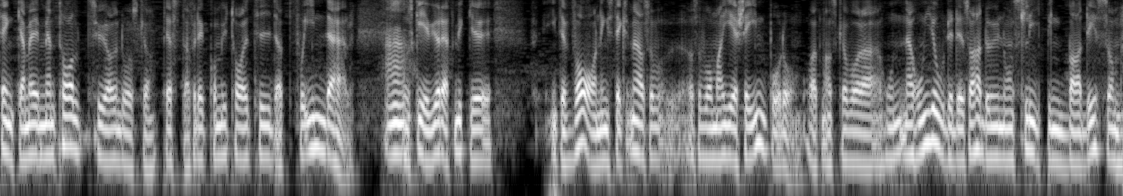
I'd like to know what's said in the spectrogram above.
tänka mig mentalt hur jag då ska testa för det kommer ju ta tid att få in det här. Mm. De skrev ju rätt mycket, inte varningstext, men alltså, alltså vad man ger sig in på då. Och att man ska vara, hon, när hon gjorde det så hade hon ju någon sleeping buddy som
